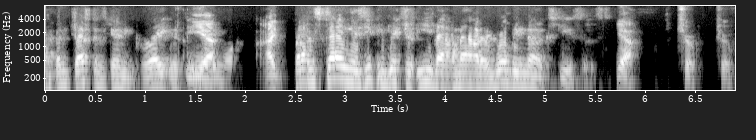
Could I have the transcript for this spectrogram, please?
happen. Justin's going to be great with you Yeah. Moore. I What I'm saying is, you can get your eval now. There will be no excuses. Yeah, true, true.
